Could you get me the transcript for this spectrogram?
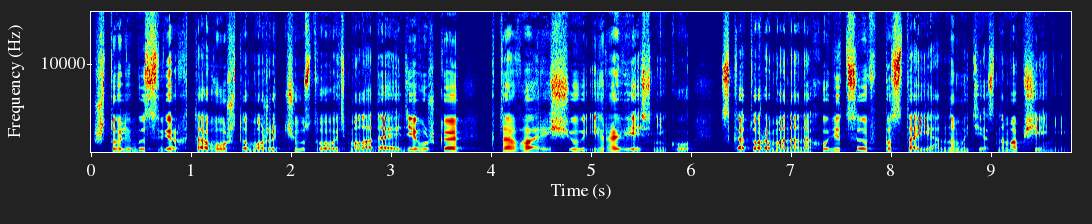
что-либо сверх того, что может чувствовать молодая девушка к товарищу и ровеснику, с которым она находится в постоянном и тесном общении.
